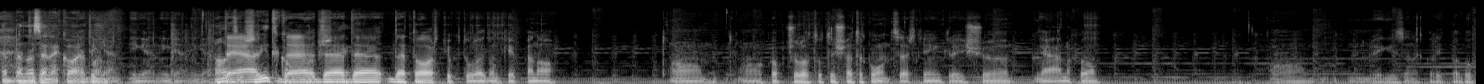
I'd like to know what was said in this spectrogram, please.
ebben a zenekarban. Hát igen, igen, igen. igen. Az de, ritka de, de, de, de, tartjuk tulajdonképpen a, a, a kapcsolatot, és hát a koncertjeinkre is járnak a, a régi zenekari tagok.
